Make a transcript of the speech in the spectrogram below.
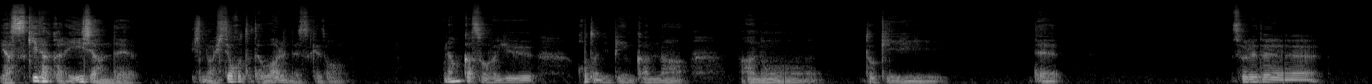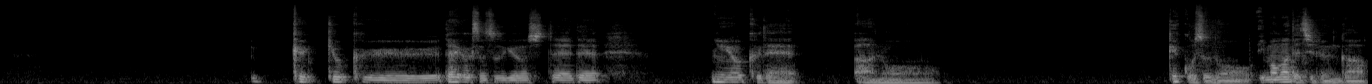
いや好きだからいいじゃんでの一言で終わるんですけどなんかそういうことに敏感なあの時でそれで結局大学卒業してでニューヨークであの結構その今まで自分が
